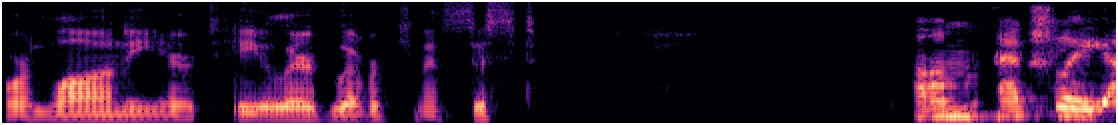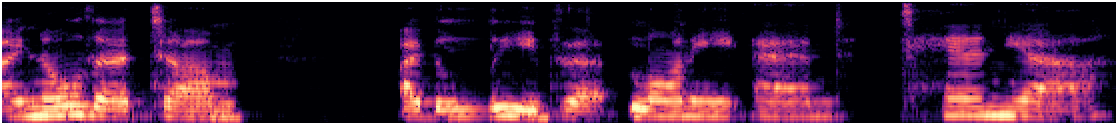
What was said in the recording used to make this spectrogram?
or Lonnie or Taylor, whoever can assist. Um, actually, I know that um, I believe that Lonnie and Tanya,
